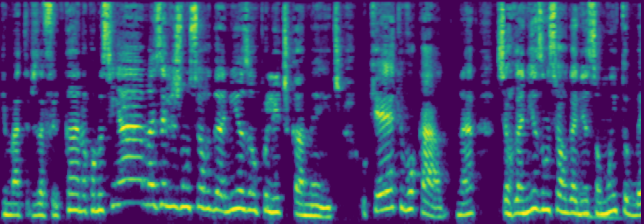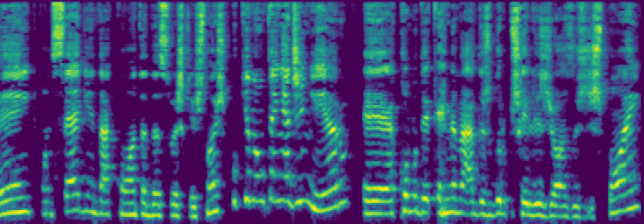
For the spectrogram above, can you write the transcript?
de matriz africana, como assim, ah, mas eles não se organizam politicamente, o que é equivocado, né? Se organizam, se organizam muito bem, conseguem dar conta das suas questões, porque não tenha dinheiro, é, como determinados grupos religiosos dispõem,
